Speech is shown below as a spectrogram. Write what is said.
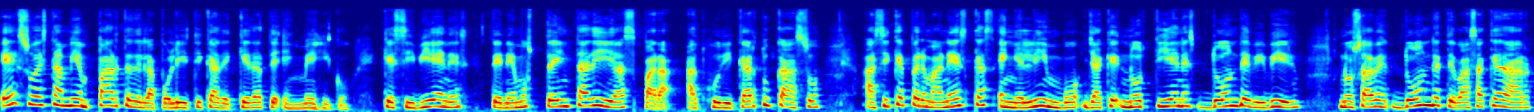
eso es también parte de la política de quédate en México, que si vienes tenemos 30 días para adjudicar tu caso, así que permanezcas en el limbo ya que no tienes dónde vivir, no sabes dónde te vas a quedar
